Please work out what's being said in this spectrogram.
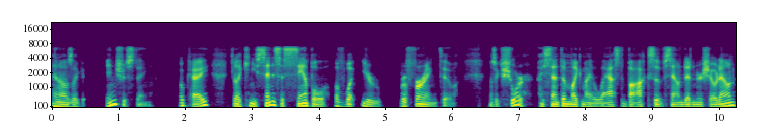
And I was like, interesting. Okay. They're like, can you send us a sample of what you're referring to? I was like, sure. I sent them like my last box of Sound Deadener Showdown.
